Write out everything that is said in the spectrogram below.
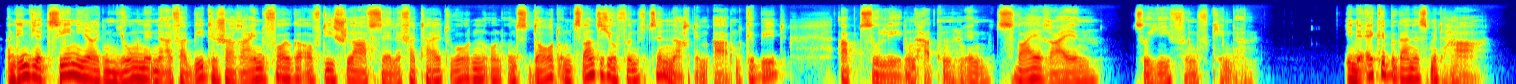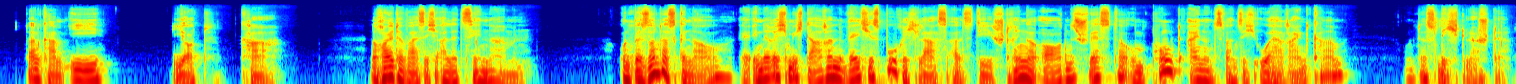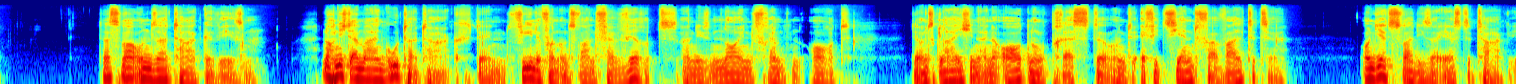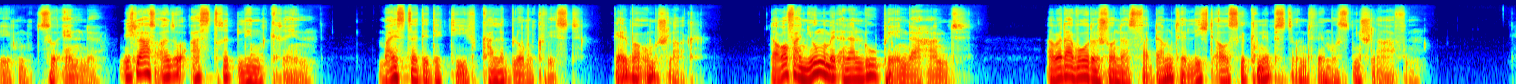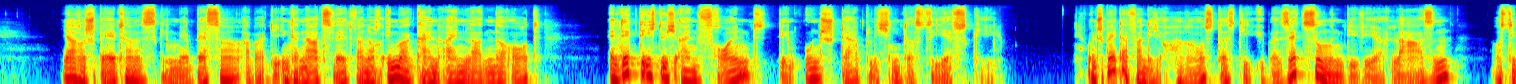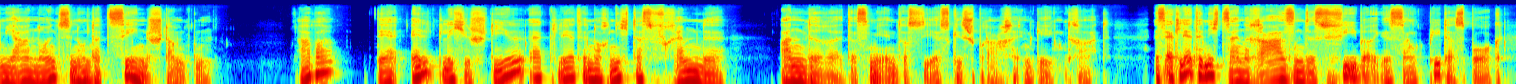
an dem wir zehnjährigen Jungen in alphabetischer Reihenfolge auf die Schlafsäle verteilt wurden und uns dort um 20.15 Uhr nach dem Abendgebet abzulegen hatten, in zwei Reihen zu je fünf Kindern. In der Ecke begann es mit H, dann kam I, J, K. Noch heute weiß ich alle zehn Namen. Und besonders genau erinnere ich mich daran, welches Buch ich las, als die strenge Ordensschwester um Punkt 21 Uhr hereinkam und das Licht löschte. Das war unser Tag gewesen. Noch nicht einmal ein guter Tag, denn viele von uns waren verwirrt an diesem neuen fremden Ort, der uns gleich in eine Ordnung presste und effizient verwaltete. Und jetzt war dieser erste Tag eben zu Ende. Ich las also Astrid Lindgren, Meisterdetektiv Kalle Blomquist, gelber Umschlag. Darauf ein Junge mit einer Lupe in der Hand, aber da wurde schon das verdammte Licht ausgeknipst und wir mussten schlafen. Jahre später, es ging mir besser, aber die Internatswelt war noch immer kein einladender Ort, entdeckte ich durch einen Freund den unsterblichen Dostoevsky. Und später fand ich auch heraus, dass die Übersetzungen, die wir lasen, aus dem Jahr 1910 stammten. Aber der ältliche Stil erklärte noch nicht das Fremde, andere, das mir in Dostoevskis Sprache entgegentrat. Es erklärte nicht sein rasendes, fieberiges St. Petersburg,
